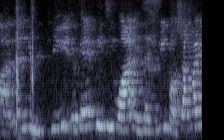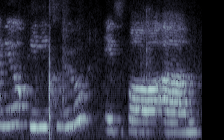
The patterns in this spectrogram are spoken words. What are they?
uh, let me repeat. Okay, PT1 is actually for Shanghai New. PT2 is for um,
